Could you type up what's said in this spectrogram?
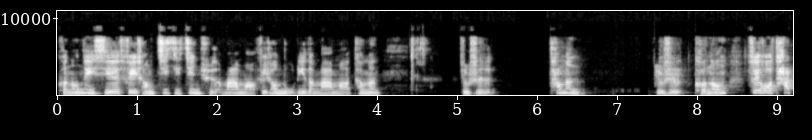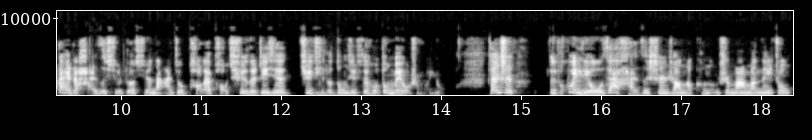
可能那些非常积极进取的妈妈，非常努力的妈妈，她们就是她们就是可能最后他带着孩子学这学那，就跑来跑去的这些具体的东西，最后都没有什么用。但是会留在孩子身上的，可能是妈妈那种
